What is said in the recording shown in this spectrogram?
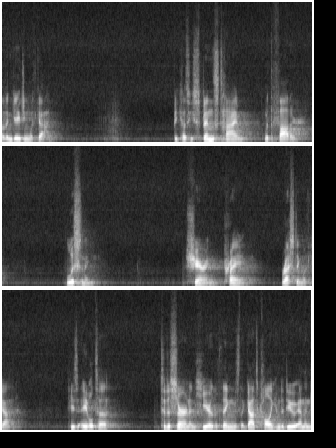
of engaging with God. Because he spends time with the Father, listening, sharing, praying, resting with God. He's able to, to discern and hear the things that God's calling him to do and then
